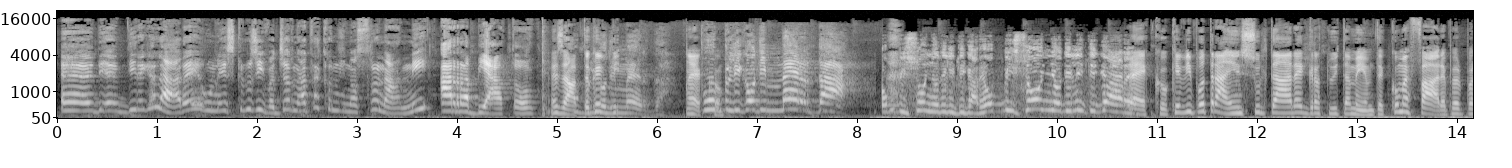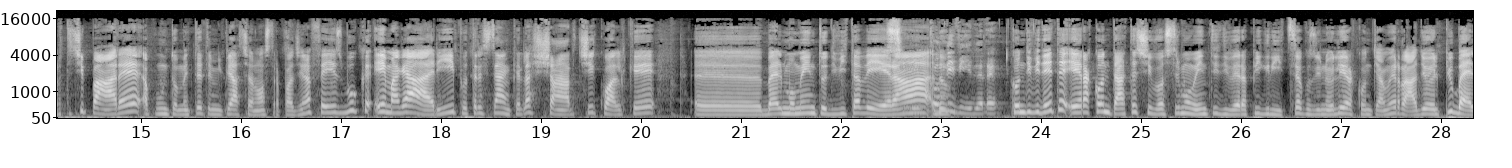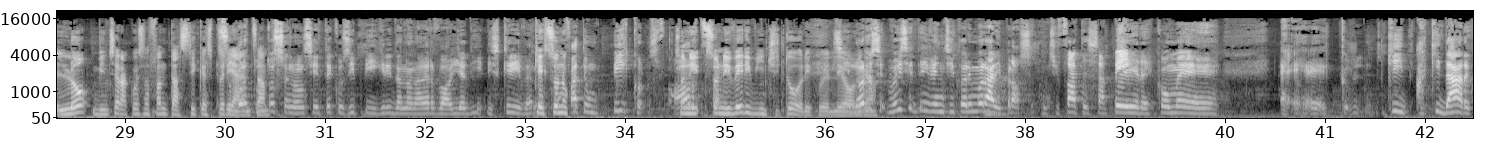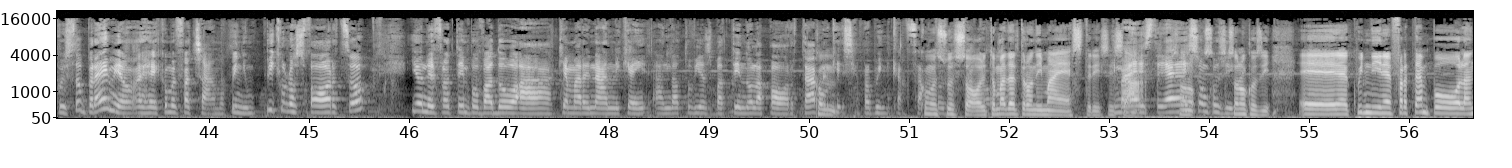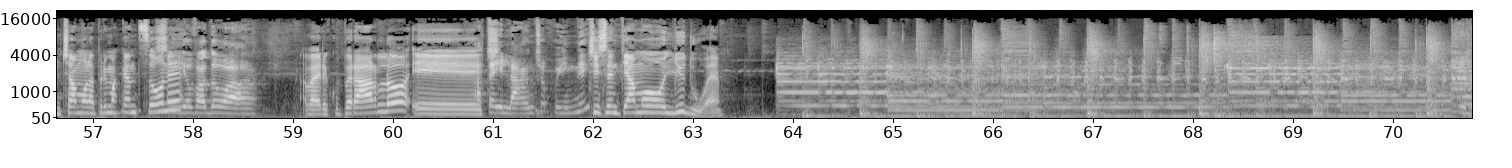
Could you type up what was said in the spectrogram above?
eh, di, di regalare un'esclusiva giornata con il nostro Nanni arrabbiato. Esatto, che Pubblico di vi- merda. Ecco. Pubblico di merda! Ho bisogno di litigare, ho bisogno di litigare! Ecco, che vi potrà insultare gratuitamente. Come fare per partecipare? Appunto, mettete mi piace alla nostra pagina Facebook e magari potreste anche lasciarci qualche eh, bel momento di vita vera. Sì, condividere. Condividete e raccontateci i vostri momenti di vera pigrizia, così noi li raccontiamo in radio e il più bello vincerà questa fantastica esperienza. Soprattutto se non siete così pigri da non aver voglia di, di scriverlo. Che sono- Fate un piccolo sforzo. Sono i, sono i veri vincitori quelli, Sì, loro voi siete i vincitori morali, però se non ci fate sapere come. Eh, co- chi- a chi dare questo premio, eh, come facciamo? Quindi un piccolo sforzo. Io nel frattempo vado a chiamare Nanni che è andato via sbattendo la porta Com- perché si è proprio incazzato. Come al suo solito, ma d'altronde i maestri, si I sa. maestri, eh, son così. Sono così. Eh, quindi nel frattempo lanciamo la prima canzone, Sì, io vado a, vai a recuperarlo e a te il lancio, quindi. ci sentiamo gli U2.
